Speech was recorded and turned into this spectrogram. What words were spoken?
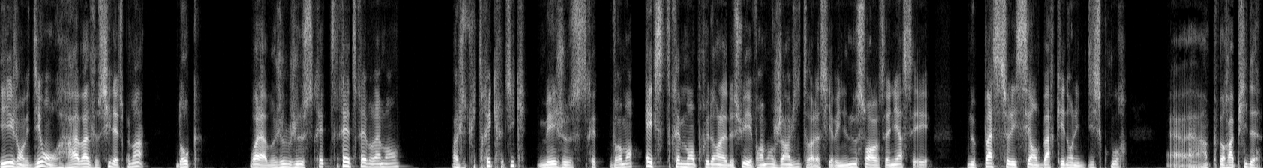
et j'ai envie de dire, on ravage aussi l'être humain. Donc, voilà, je, je serais très, très vraiment je suis très critique, mais je serais vraiment extrêmement prudent là-dessus. Et vraiment, j'invite, voilà, s'il y avait une leçon à retenir, c'est ne pas se laisser embarquer dans les discours euh, un peu rapides,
